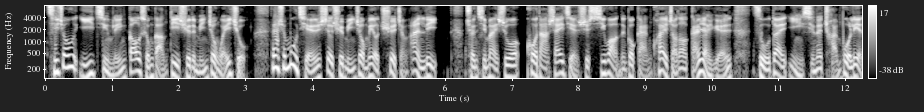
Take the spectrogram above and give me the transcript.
其中以紧邻高雄港地区的民众为主。但是目前社区民众没有确诊案例。陈其迈说，扩大筛检是希望能够赶快找到感染源，阻断隐形的传播链。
